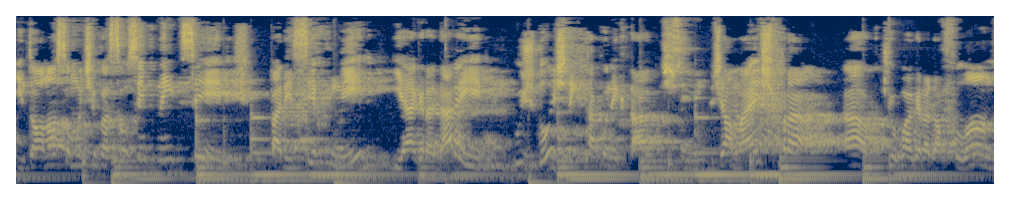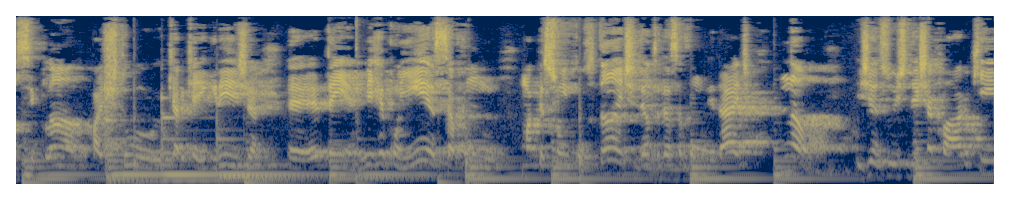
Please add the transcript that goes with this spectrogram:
Então, a nossa motivação sempre tem que ser ele. Parecer com ele e agradar a ele. Os dois têm que estar conectados. Jamais para ah, porque eu vou agradar fulano, ciclano, pastor, eu quero que a igreja é, tenha, me reconheça como uma pessoa importante dentro dessa comunidade. Não. Jesus deixa claro que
